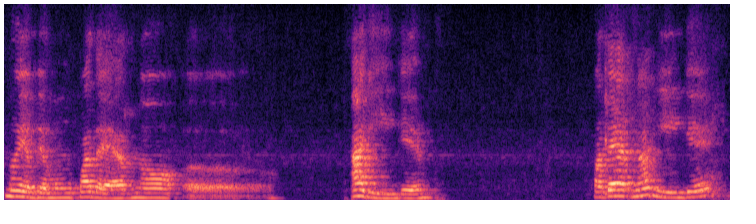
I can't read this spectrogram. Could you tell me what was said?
noi abbiamo un quaderno uh, a righe quaderno a righe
